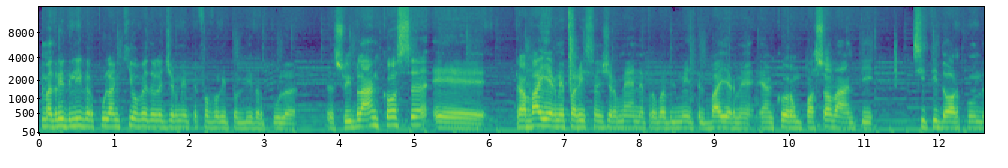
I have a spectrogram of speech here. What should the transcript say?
Madrid-Liverpool anch'io vedo leggermente favorito il Liverpool eh, sui Blancos e tra Bayern e Paris Saint-Germain probabilmente il Bayern è ancora un passo avanti City Dortmund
